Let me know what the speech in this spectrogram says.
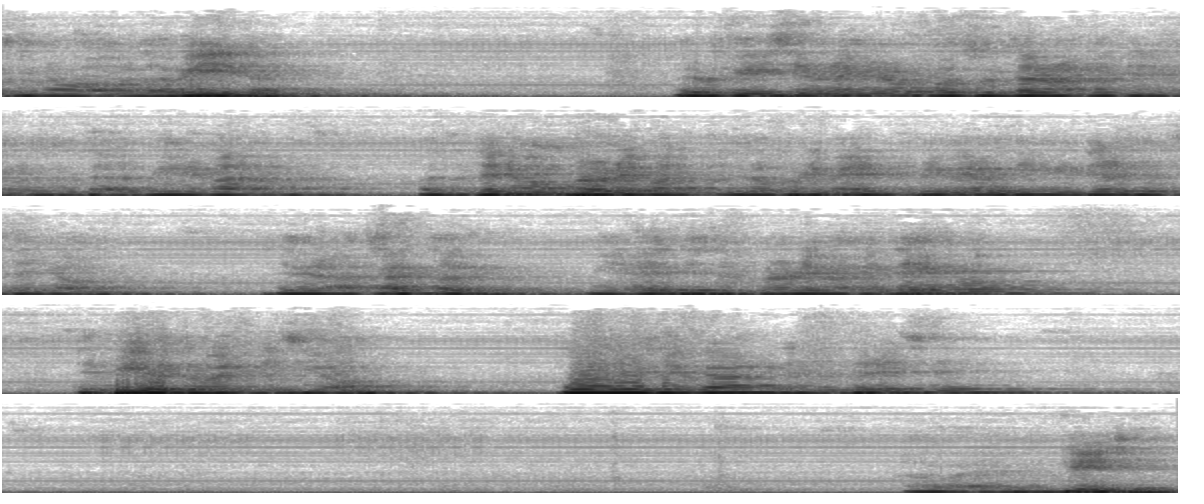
sino la vida. Pero ¿qué hicieron ellos? Consultaron a quién tienen que consultar. Mire, hermano, cuando tenemos un problema, lo primero, primero que tiene que enterarse es el Señor. Señor, acá estoy. Mira, este es el problema que tengo. Te pido tu bendición. Puedes acá en el 13. ver, el 15.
